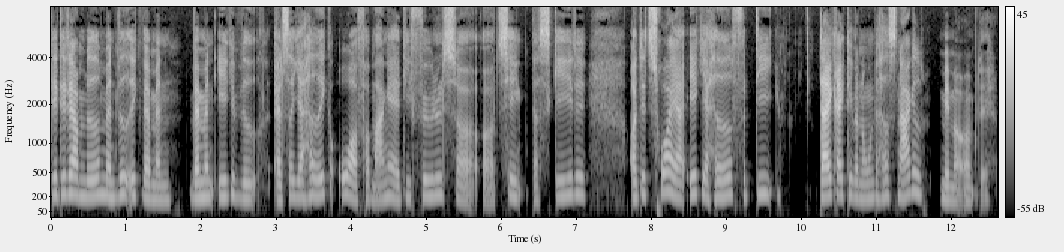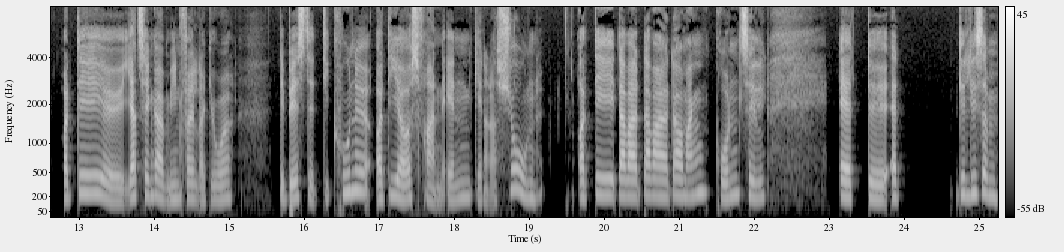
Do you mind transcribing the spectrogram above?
det er det der med, man ved ikke, hvad man, hvad man ikke ved. Altså, jeg havde ikke ord for mange af de følelser og ting, der skete. Og det tror jeg ikke, jeg havde, fordi der ikke rigtig var nogen, der havde snakket med mig om det. Og det, øh, jeg tænker, at mine forældre gjorde det bedste, de kunne, og de er også fra en anden generation. Og det, der, var, der, var, der var mange grunde til, at, øh, at det ligesom,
